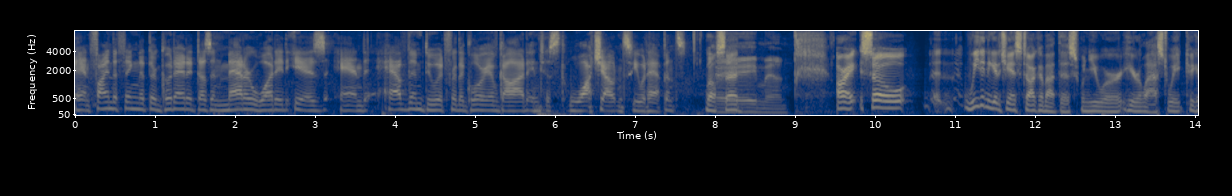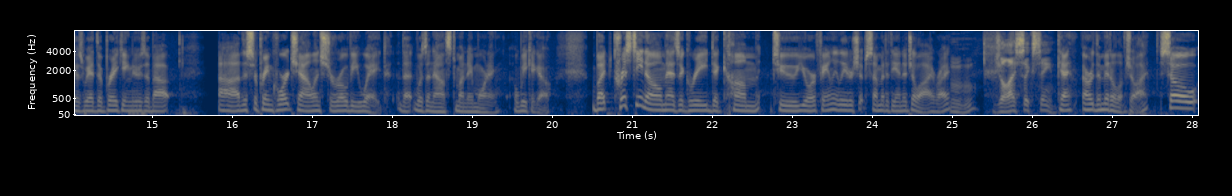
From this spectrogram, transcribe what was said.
and find the thing that they're good at. It doesn't matter what it is, and have them do it for the glory of God, and just watch out and see what happens. Well said. Amen. All right, so uh, we didn't get a chance to talk about this when you were here last week because we had the breaking news about uh, the Supreme Court challenge to Roe v. Wade that was announced Monday morning, a week ago. But Christine Noem has agreed to come to your Family Leadership Summit at the end of July, right? Mm-hmm. July 16th. Okay, or the middle of July. So,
